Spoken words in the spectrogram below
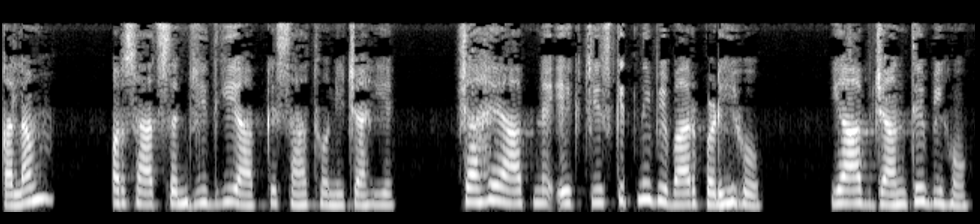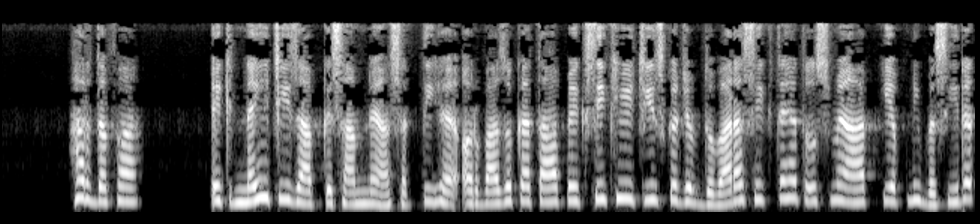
قلم اور ساتھ سنجیدگی آپ کے ساتھ ہونی چاہیے۔ چاہے آپ نے ایک چیز کتنی بھی بار پڑھی ہو یا آپ جانتے بھی ہوں ہر دفعہ ایک نئی چیز آپ کے سامنے آ سکتی ہے اور بعض اوقات آپ ایک سیکھی ہوئی چیز کو جب دوبارہ سیکھتے ہیں تو اس میں آپ کی اپنی بصیرت،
